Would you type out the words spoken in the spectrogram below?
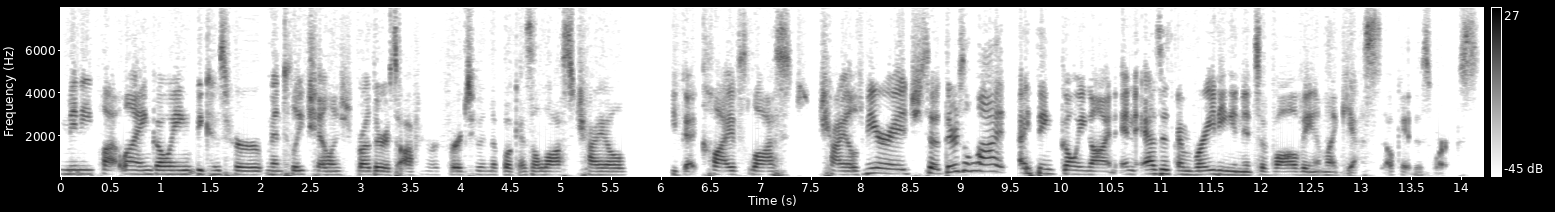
mini plot line going because her mentally challenged brother is often referred to in the book as a lost child. You've got Clive's lost child marriage. So there's a lot, I think, going on. And as I'm writing and it's evolving, I'm like, yes, okay, this works.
